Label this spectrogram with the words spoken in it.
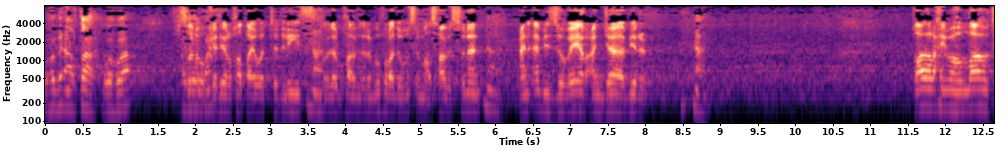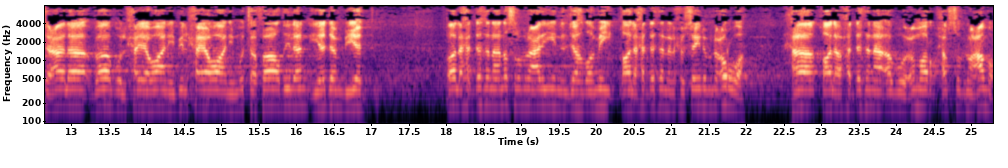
وهو بن أرطاه وهو صدوق. كثير الخطأ والتدليس. نعم. البخاري في المفرد ومسلم وأصحاب السنن. نعم. عن أبي الزبير عن جابر. نعم. قال رحمه الله تعالى باب الحيوان بالحيوان متفاضلا يدا بيد. قال حدثنا نصر بن علي الجهضمي قال حدثنا الحسين بن عروة حا قال وحدثنا أبو عمر حفص بن عمرو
